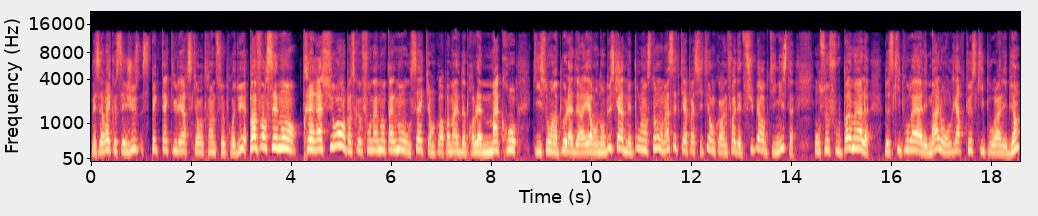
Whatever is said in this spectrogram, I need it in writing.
mais c'est vrai que c'est juste spectaculaire ce qui est en train de se produire. Pas forcément très rassurant parce que fondamentalement, on sait qu'il y a encore pas mal de problèmes macro qui sont un peu là derrière en embuscade, mais pour l'instant, on a cette capacité, encore une fois, d'être super optimiste. On se fout pas mal de ce qui pourrait aller mal, on regarde que ce qui pourrait aller bien,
